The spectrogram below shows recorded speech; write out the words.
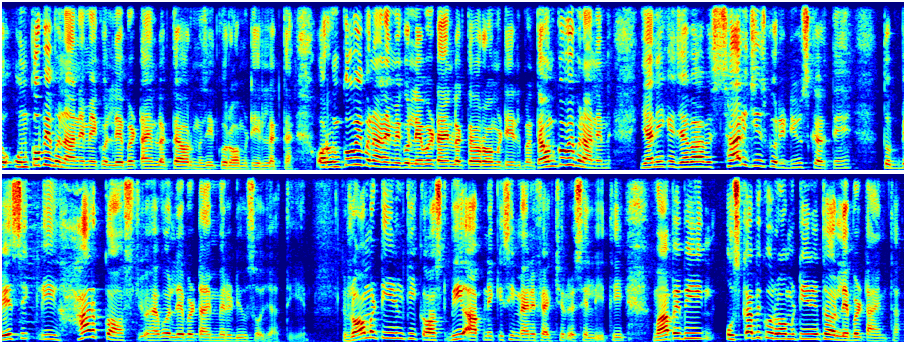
तो उनको भी बनाने में कोई लेबर टाइम लगता है और मजीद को रॉ मटेरियल लगता है। और उनको भी बनाने में कोई लेबर टाइम लगता है और रॉ मटेरियल बनता है। उनको भी बनाने में। यानी कि जब आप इस सारी चीज़ को रिड्यूस करते हैं तो बेसिकली हर कॉस्ट जो है वो लेबर टाइम में रिड्यूस हो जाती है। रॉ मटेरियल की कॉस्ट भी आपने किसी मैन्युफैक्चरर से ली थी। वहाँ पर भी उसका भी कोई रॉ मटीरियल था और लेबर टाइम था।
